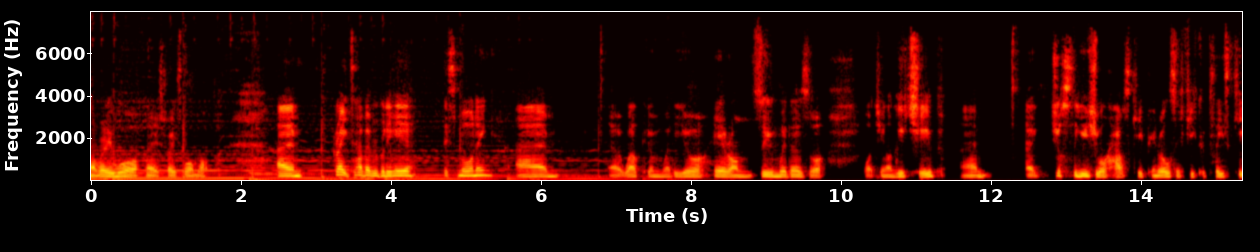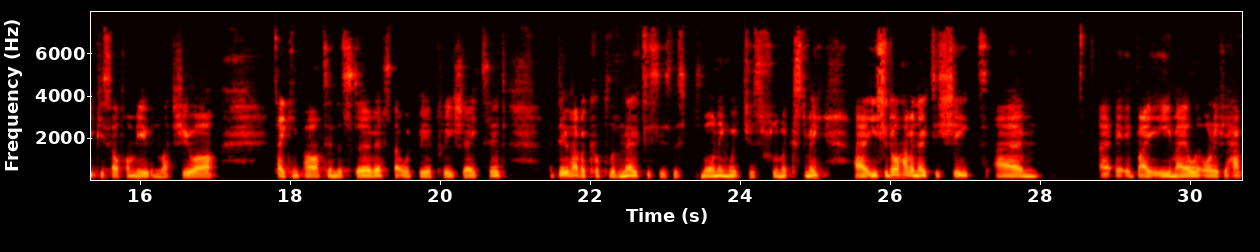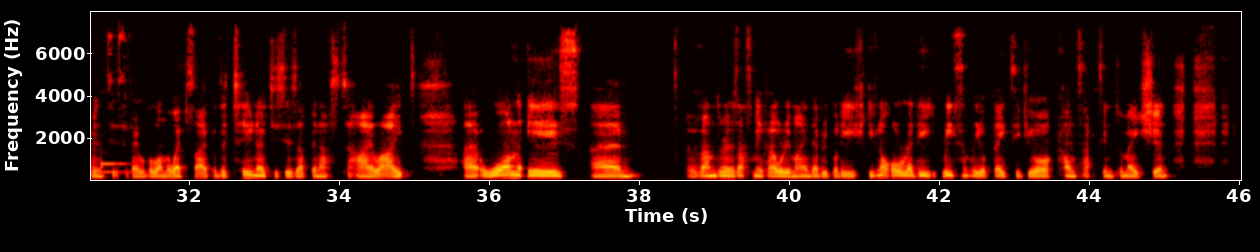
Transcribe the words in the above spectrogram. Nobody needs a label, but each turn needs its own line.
not very warm. No, it's very warm up. Um, great to have everybody here this morning. Um, uh, welcome, whether you're here on Zoom with us or watching on YouTube. Um, uh, just the usual housekeeping rules. If you could please keep yourself on mute unless you are taking part in the service, that would be appreciated. I do have a couple of notices this morning, which has flummoxed me. Uh, you should all have a notice sheet um, uh, by email, or if you haven't, it's available on the website. But the two notices I've been asked to highlight. Uh, one is um, Vanda has asked me if I will remind everybody if you've not already recently updated your contact information,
